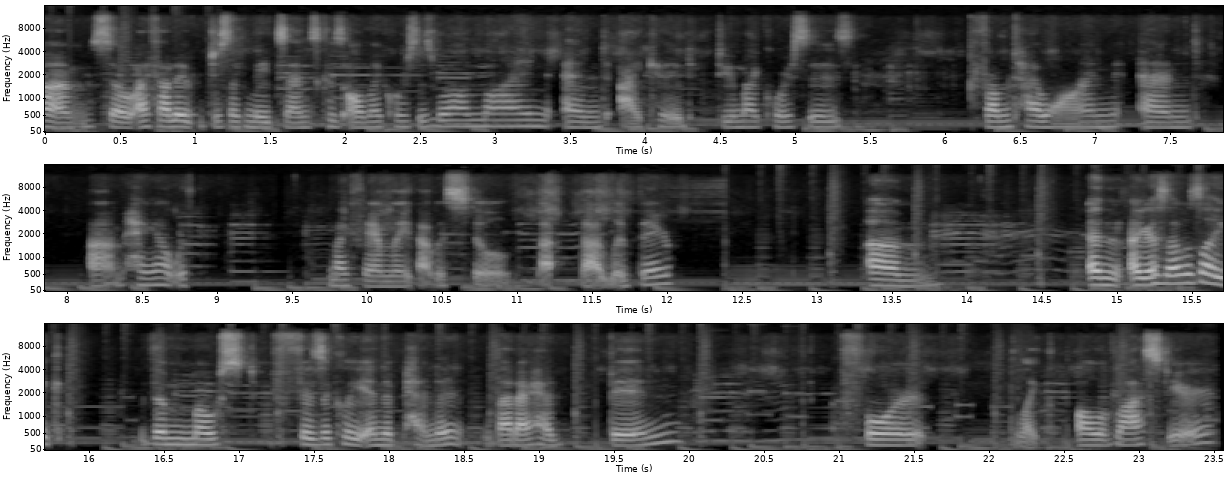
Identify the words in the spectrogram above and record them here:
Um, so I thought it just like made sense because all my courses were online and I could do my courses from Taiwan and um, hang out with my family that was still that, that lived there. Um, and I guess that was like the most physically independent that I had been for like all of last year.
